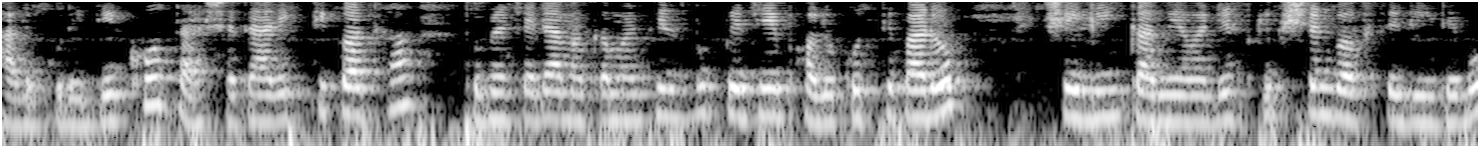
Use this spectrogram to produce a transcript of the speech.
ভালো করে দেখো। তার সাথে আরেকটি কথা, তোমরা চাইলে আমাকে আমার ফেসবুক পেজে ফলো করতে পারো। সেই লিঙ্ক আমি আমার ডিসক্রিপশন বক্সে দিয়ে দেবো।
